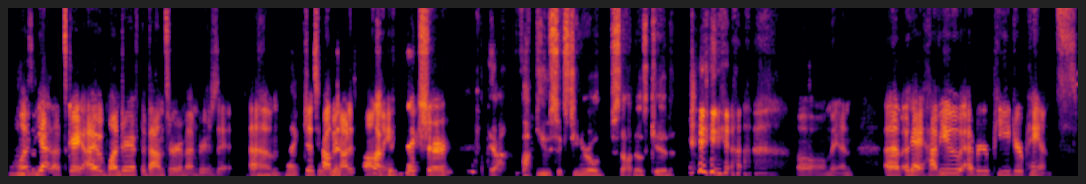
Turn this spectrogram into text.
One One- was a- yeah, that's great. I wonder if the bouncer remembers it. Um, like just probably not as fondly. fucking picture. Fuck you, 16 year old snot nosed kid. yeah. Oh man. Um, okay. Have you ever peed your pants?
